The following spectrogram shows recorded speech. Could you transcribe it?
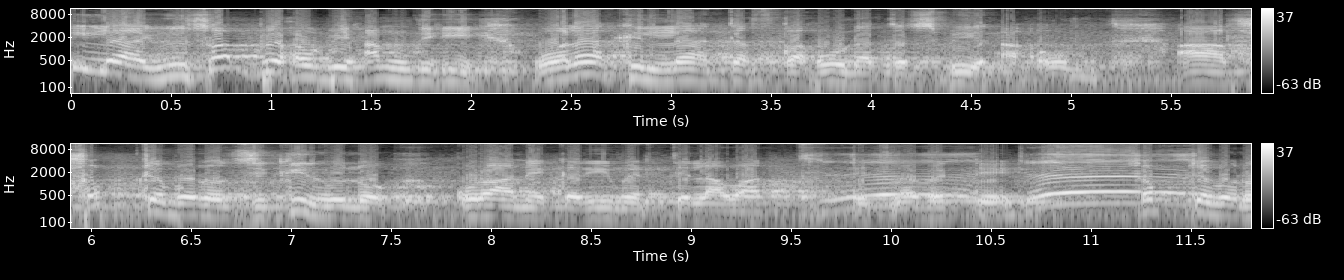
ইল্লা ইউসাব্বিহু বিহামদিহি ওয়ালাকিন লা তাফকাহুনা তাসবিহাহুম। আর সবচেয়ে বড় জিকির হলো কোরআনে কারীমের তেলাওয়াত। সবচেয়ে বড়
